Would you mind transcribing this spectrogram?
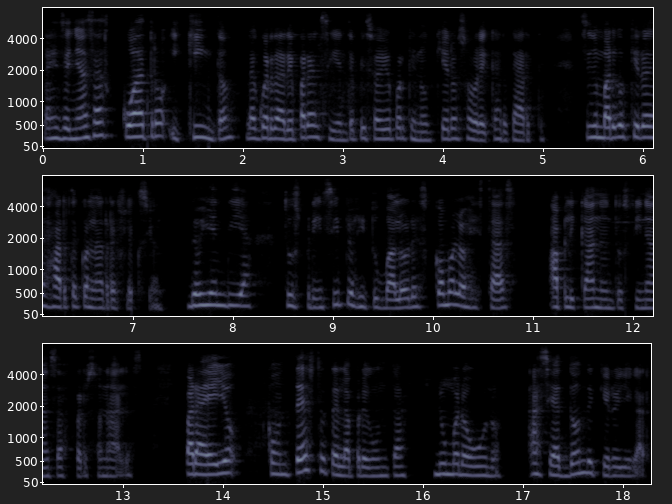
Las enseñanzas 4 y 5 las guardaré para el siguiente episodio porque no quiero sobrecargarte. Sin embargo, quiero dejarte con la reflexión de hoy en día, tus principios y tus valores, cómo los estás aplicando en tus finanzas personales. Para ello, contéstate la pregunta número uno, ¿hacia dónde quiero llegar?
